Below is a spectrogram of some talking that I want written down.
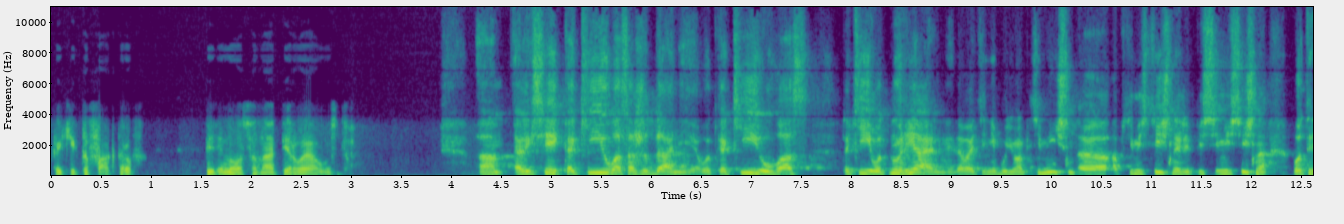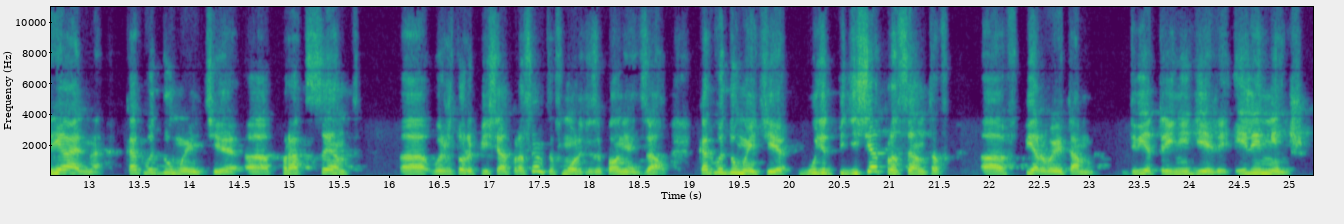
каких-то факторов переноса на 1 августа. Алексей, какие у вас ожидания? Вот какие у вас такие вот, ну, реальные, давайте не будем оптимично, э, оптимистично или пессимистично, вот реально, как вы думаете, э, процент, э, вы же тоже 50% можете заполнять зал, как вы думаете, будет 50% в первые там 2-3 недели или меньше?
